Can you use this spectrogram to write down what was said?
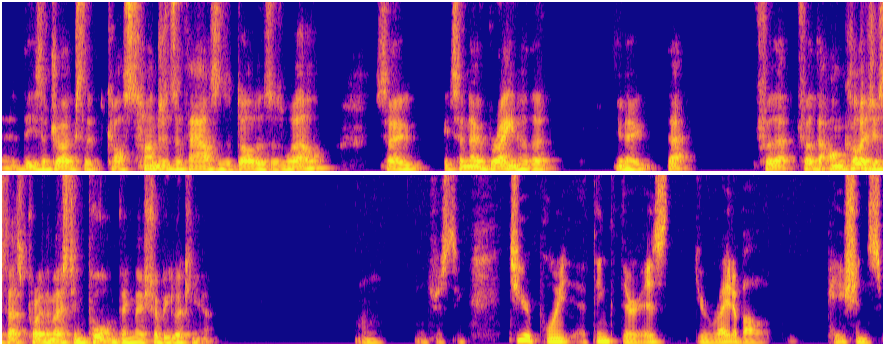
uh, these are drugs that cost hundreds of thousands of dollars as well. So it's a no-brainer that you know that for that for the oncologist, that's probably the most important thing they should be looking at. Mm. Interesting. To your point, I think there is, you're right about patients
